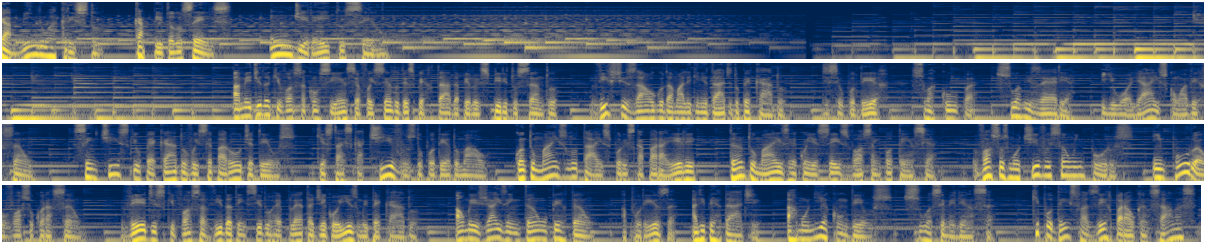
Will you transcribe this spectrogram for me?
Caminho a Cristo, capítulo 6 Um direito seu. À medida que vossa consciência foi sendo despertada pelo Espírito Santo, vistes algo da malignidade do pecado, de seu poder, sua culpa, sua miséria, e o olhais com aversão. Sentis que o pecado vos separou de Deus, que estáis cativos do poder do mal. Quanto mais lutais por escapar a ele, tanto mais reconheceis vossa impotência. Vossos motivos são impuros, impuro é o vosso coração. Vedes que vossa vida tem sido repleta de egoísmo e pecado. Almejais então o perdão, a pureza, a liberdade, harmonia com Deus, sua semelhança. Que podeis fazer para alcançá-las?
